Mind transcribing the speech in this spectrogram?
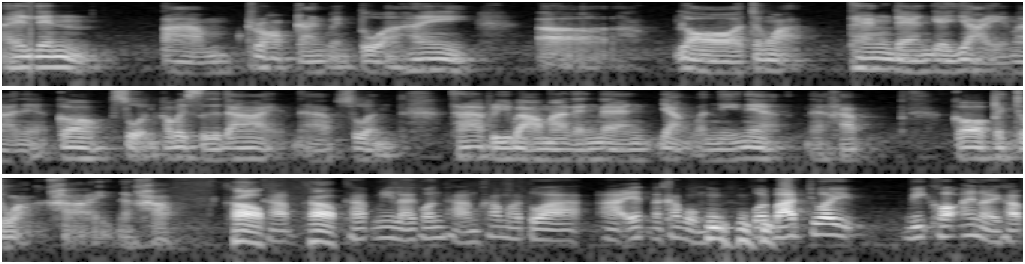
ให้เล่นตามรอบการแกว่งตัวให้เอ่อ รอจังหวะแท่งแดงใหญ่ ๆ มาเนี่ยก็ส่วนเข้าไปซื้อได้นะครับ ส่วนถ้ารีบาวมาแรงๆ อย่างวันนี้เนี่ยนะครับ ก็เป็นจังหวะขายนะครับครับครับครับครับมีหลายคนถามเข้ามาตัว RS นะครับผมโคดบัสช่วยวิเคราะห์ให้หน่อยครับ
